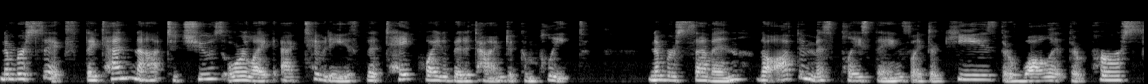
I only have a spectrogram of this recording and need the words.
Number six, they tend not to choose or like activities that take quite a bit of time to complete. Number seven, they'll often misplace things like their keys, their wallet, their purse,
